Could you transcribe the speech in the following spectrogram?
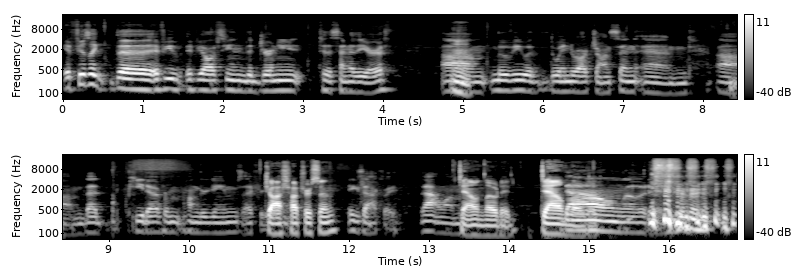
It feels like the if you if y'all have seen the Journey to the Center of the Earth um, movie with Dwayne the Rock Johnson and um, that Peeta from Hunger Games. I forget. Josh Hutcherson. Exactly that one. Downloaded. Downloaded. Downloaded.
